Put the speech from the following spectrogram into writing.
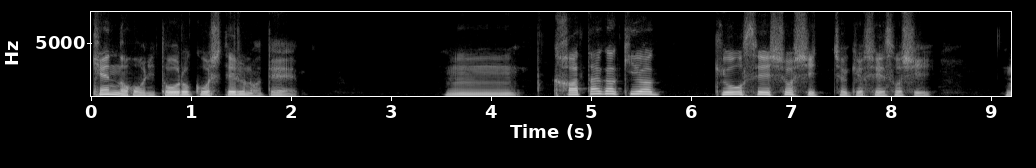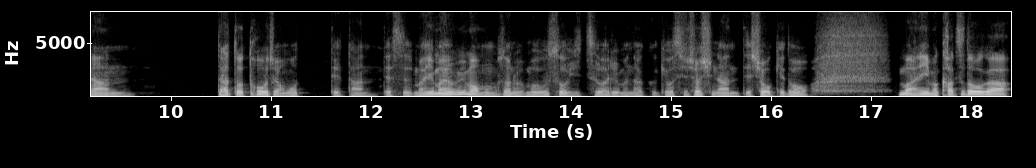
県の方に登録をしてるので、うーん、肩書きは行政書士っちゃ行政書士なんだと当時は思ってたんです。まあ今、今もそのもう嘘偽りもなく行政書士なんでしょうけど、まあ、ね、今活動が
